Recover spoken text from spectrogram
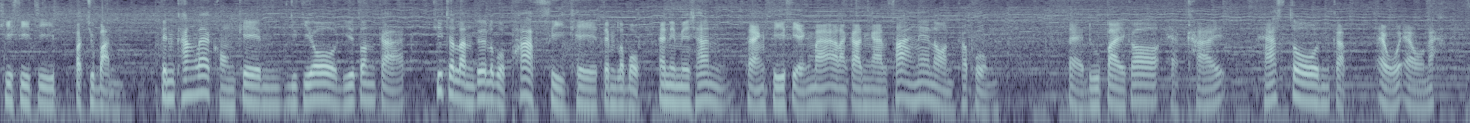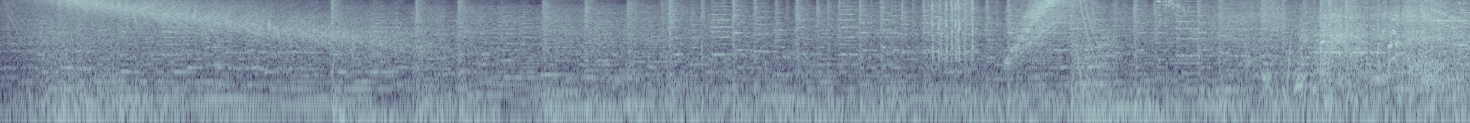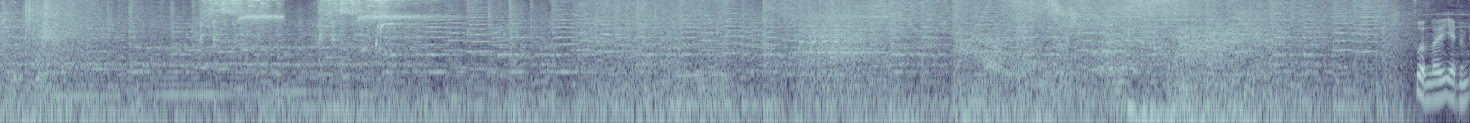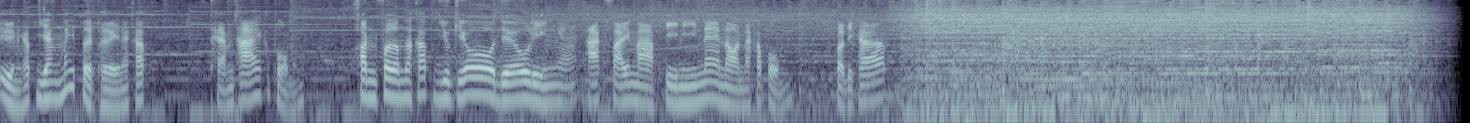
TCG ปัจจุบัน เป็นครั้งแรกของเกม Yu-Gi-Oh! Digital Card ที่จะรันด้วยระบบ ภาพ 4K เต็มระบบ Animation แสงสีเสียงมาอลังการงานสร้างแน่นอนครับผม แต่ดูไปก็แอบคล้าย Hearthstone กับ LOL นะ ส่วนรายละเอียดอื่นๆครับยังไม่เปิดเผยนะครับ แถมท้ายครับผมคอนเฟิร์มนะครับ Yu-Gi-Oh! Duel Link Arc Fight มาปีนี้แน่นอนนะครับผม สวัสดีครับ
